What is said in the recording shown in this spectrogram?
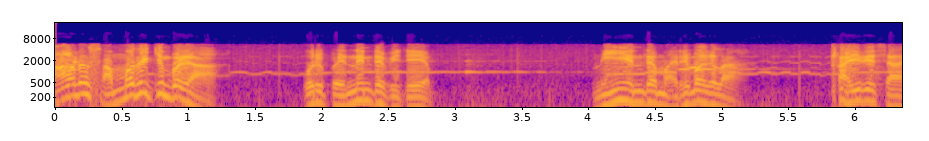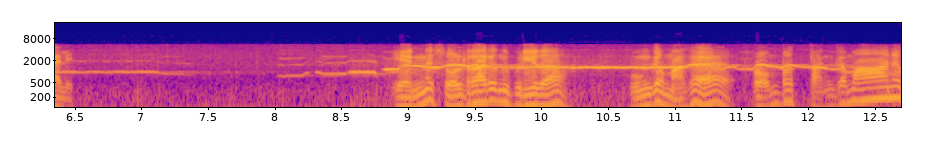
ആണ് സമ്മതിക്കുമ്പോഴാ ഒരു പെണ്ണിന്റെ വിജയം നീ എന്റെ മരുമകളാ ധൈര്യശാലി என்ன சொல்றாருன்னு புரியுதா உங்க மக ரொம்ப தங்கமான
